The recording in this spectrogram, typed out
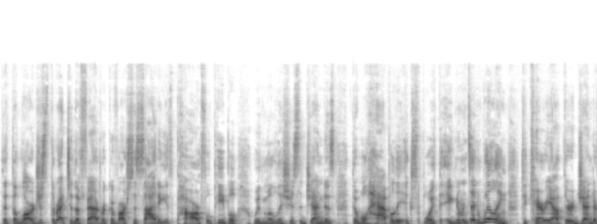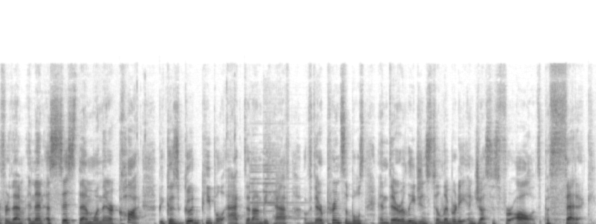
that the largest threat to the fabric of our society is powerful people with malicious agendas that will happily exploit the ignorance and willing to carry out their agenda for them and then assist them when they are caught because good people acted on behalf of their principles and their allegiance to liberty and justice for all. It's pathetic.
